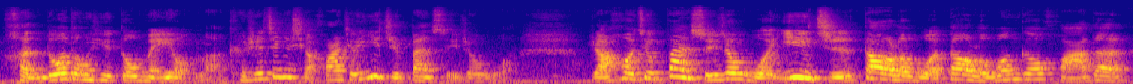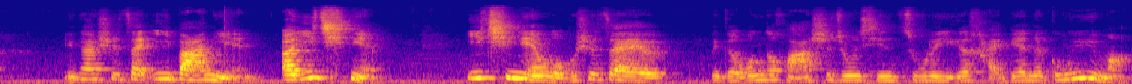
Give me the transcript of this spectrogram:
很多东西都没有了。可是这个小花就一直伴随着我，然后就伴随着我一直到了我到了温哥华的，应该是在一八年啊一七年，一七年我不是在那个温哥华市中心租了一个海边的公寓嘛，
